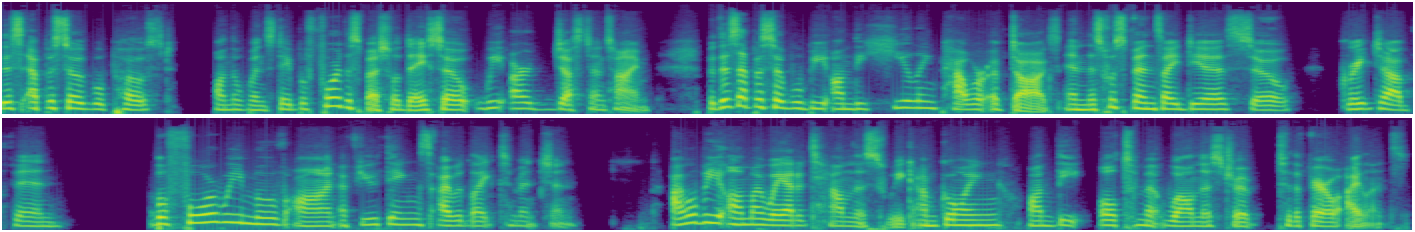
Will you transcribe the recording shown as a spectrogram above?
This episode will post on the Wednesday before the special day, so we are just in time. But this episode will be on the healing power of dogs, and this was Finn's idea, so great job, Finn. Before we move on, a few things I would like to mention. I will be on my way out of town this week. I'm going on the ultimate wellness trip to the Faroe Islands.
